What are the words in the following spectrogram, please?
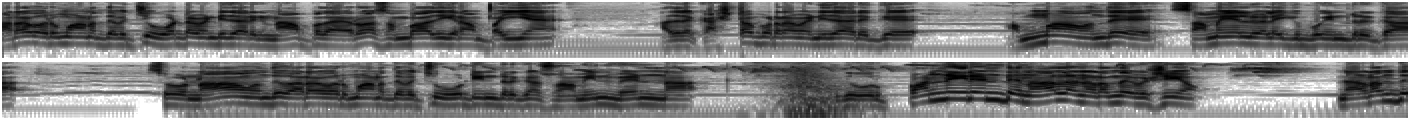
வர வருமானத்தை வச்சு ஓட்ட வேண்டியதாக இருக்குது நாற்பதாயிரரூவா சம்பாதிக்கிறான் பையன். அதில் கஷ்டப்படுற வேண்டியதாக இருக்குது அம்மா வந்து சமையல் வேலைக்கு போயின்னு இருக்கா. ஸோ நான் வந்து வர வருமானத்தை வச்சு ஓட்டின்னு இருக்கேன் சுவாமின்னு வேணும்னா இது ஒரு பன்னிரெண்டு நாளில் நடந்த விஷயம். நடந்து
